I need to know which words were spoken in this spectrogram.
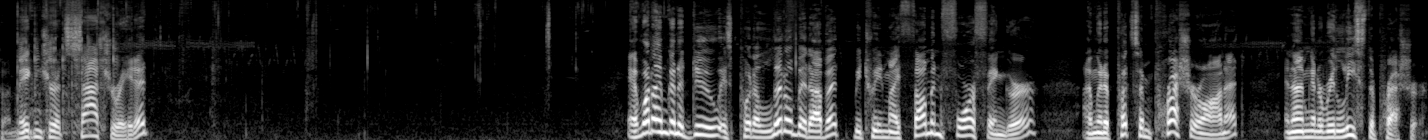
So I'm making sure it's saturated. And what I'm going to do is put a little bit of it between my thumb and forefinger I'm going to put some pressure on it and I'm going to release the pressure.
